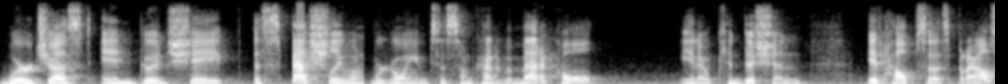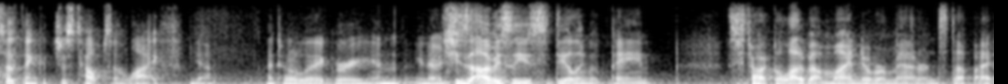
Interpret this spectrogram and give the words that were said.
we're just in good shape, especially when we're going into some kind of a medical, you know, condition, it helps us. But I also think it just helps in life. yeah i totally agree and you know she's obviously used to dealing with pain she talked a lot about mind over matter and stuff i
